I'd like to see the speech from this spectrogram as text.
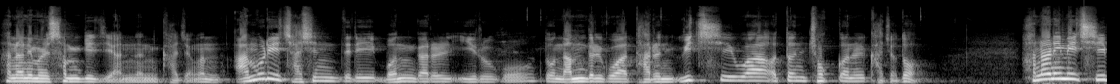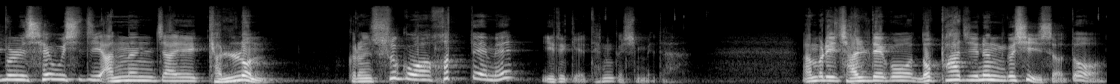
하나님을 섬기지 않는 가정은 아무리 자신들이 뭔가를 이루고 또 남들과 다른 위치와 어떤 조건을 가져도 하나님이 집을 세우시지 않는 자의 결론, 그런 수고와 헛됨에 이르게 되는 것입니다. 아무리 잘 되고 높아지는 것이 있어도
